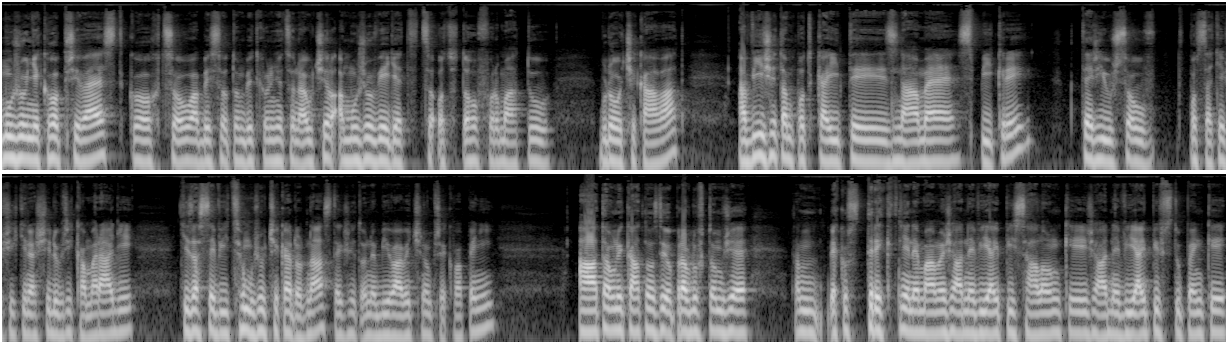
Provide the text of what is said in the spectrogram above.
můžou někoho přivést, koho chcou, aby se o tom Bitcoinu něco naučil a můžou vědět, co od toho formátu budou očekávat. A ví, že tam potkají ty známé speakery, kteří už jsou v podstatě všichni naši dobří kamarádi. Ti zase ví, co můžou čekat od nás, takže to nebývá většinou překvapení. A ta unikátnost je opravdu v tom, že tam jako striktně nemáme žádné VIP salonky, žádné VIP vstupenky,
